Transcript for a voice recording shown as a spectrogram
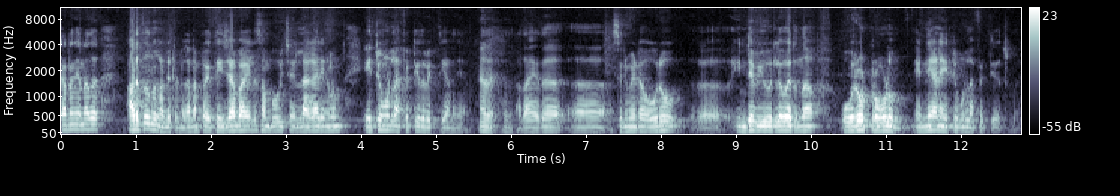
കാരണം ഞാനത് അടുത്തു നിന്ന് കണ്ടിട്ടുണ്ട്. കാരണം തേജാബായിൽ സംഭവിച്ച എല്ലാ കാര്യങ്ങളും ഏറ്റവും കൂടുതൽ അഫക്റ്റ് ചെയ്ത വ്യക്തിയാണ് ഞാൻ. അതായത് സിനിമയുടെ ഓരോ ഇന്റർവ്യൂവിൽ വരുന്ന ഓരോ ട്രോളും എന്നെയാണ് ഏറ്റവും കൂടുതൽ അഫക്റ്റ് ചെയ്തിട്ടുള്ളത്.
